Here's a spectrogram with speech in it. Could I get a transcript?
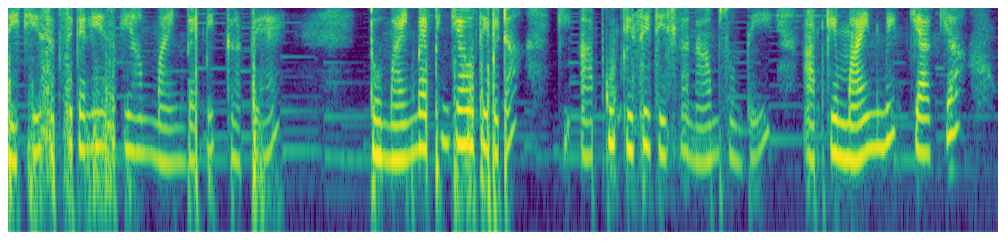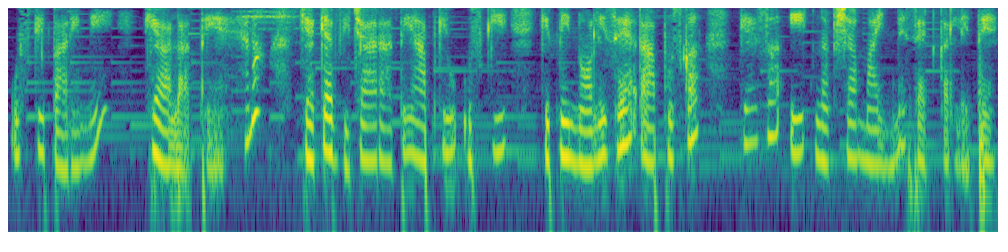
देखिए, सबसे पहले इसकी हम माइंड मैपिंग करते हैं। तो माइंड मैपिंग क्या होती है बेटा? कि आपको किसी चीज़ का नाम सुनते ही आपके माइंड में क्या क्या उसके बारे में ख्याल आते हैं, है ना? क्या क्या विचार आते हैं? आपके, उसकी कितनी नॉलेज है? और आप उसका कैसा एक नक्शा माइंड में सेट कर लेते हैं?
